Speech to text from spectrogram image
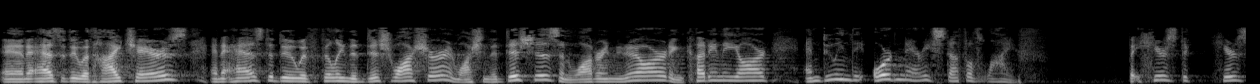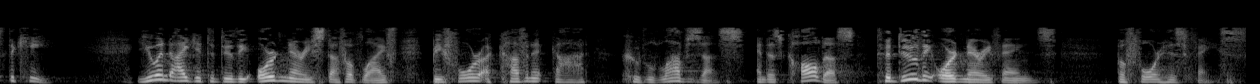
and it has to do with high chairs, and it has to do with filling the dishwasher and washing the dishes and watering the yard and cutting the yard and doing the ordinary stuff of life. But here's the, here's the key. You and I get to do the ordinary stuff of life before a covenant God who loves us and has called us to do the ordinary things before his face.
